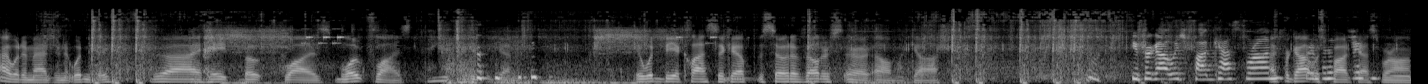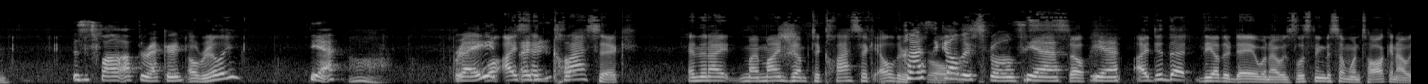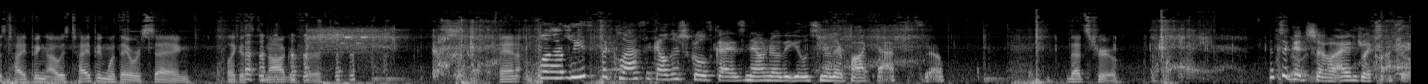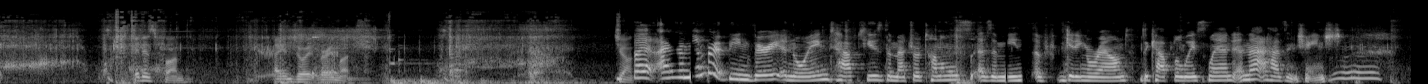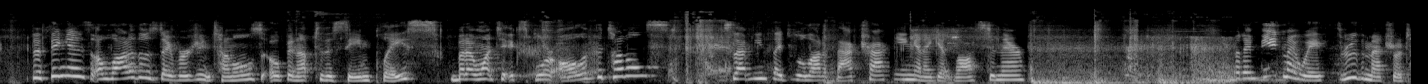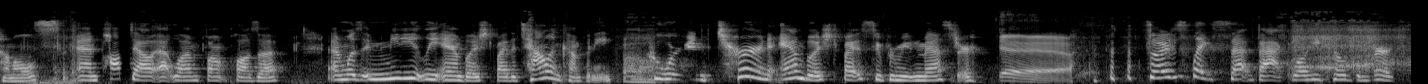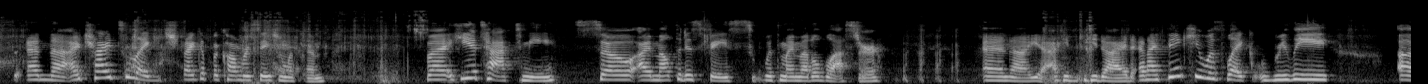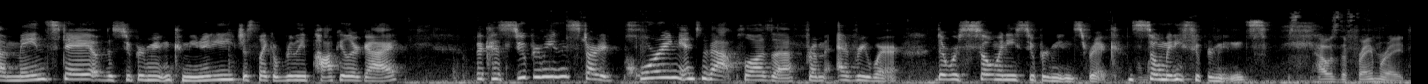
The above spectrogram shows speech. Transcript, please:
I would imagine it wouldn't be. I hate boat flies. Bloat flies. Dang it, I it again. it wouldn't be a classic episode of Elder... Or, oh my gosh. You forgot which podcast we're on? I forgot for which podcast we're on. This is Follow Off the Record. Oh, really? Yeah. Oh. Right? Well, I said didn't- classic, and then I my mind jumped to classic Elder Scrolls. Classic Scrolls. Elder Scrolls, yeah. So yeah. I did that the other day when I was listening to someone talk and I was typing. I was typing what they were saying, like a stenographer. and Well, at least the classic Elder Scrolls guys now know that you listen to their podcast, so that's true. it's a good show. I enjoy classic. It is fun. I enjoy it very much. Junk. But I remember it being very annoying to have to use the metro tunnels as a means of getting around the capital wasteland, and that hasn't changed. The thing is, a lot of those divergent tunnels open up to the same place, but I want to explore all of the tunnels. So that means I do a lot of backtracking and I get lost in there. But I made my way through the metro tunnels and popped out at L'Enfant Plaza and was immediately ambushed by the Talon Company, who were in turn ambushed by a super mutant master. yeah. So I just like sat back while he killed the mercs, and uh, I tried to like strike up a conversation with him, but he attacked me. So I melted his face with my metal blaster, and uh, yeah, he he died. And I think he was like really a mainstay of the super mutant community, just like a really popular guy. Because super mutants started pouring into that plaza from everywhere. There were so many super mutants, Rick. So many super mutants. How was the frame rate?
